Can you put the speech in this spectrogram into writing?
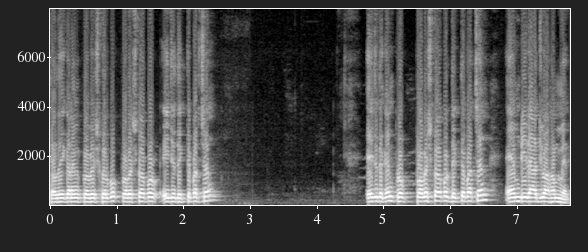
তবে এখানে আমি প্রবেশ করব। প্রবেশ করার পর এই যে দেখতে পাচ্ছেন এই যে দেখেন, প্র- প্রবেশ করার পর দেখতে পাচ্ছেন এমডি রাজু আহমেদ।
